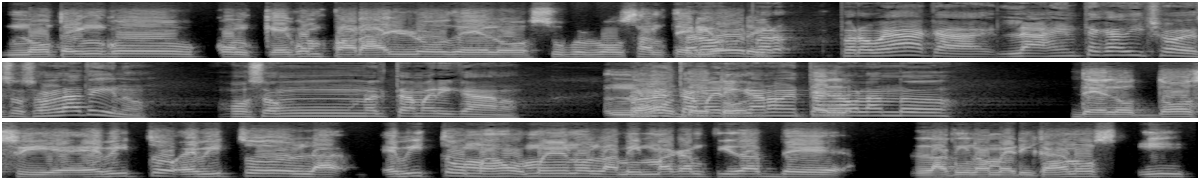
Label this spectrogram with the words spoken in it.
no tengo con qué compararlo de los Super Bowls anteriores. Pero, pero, vean acá, la gente que ha dicho eso, ¿son latinos o son norteamericanos? No, los norteamericanos están hablando de los dos, sí. He visto, he visto la, he visto más o menos la misma cantidad de latinoamericanos y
